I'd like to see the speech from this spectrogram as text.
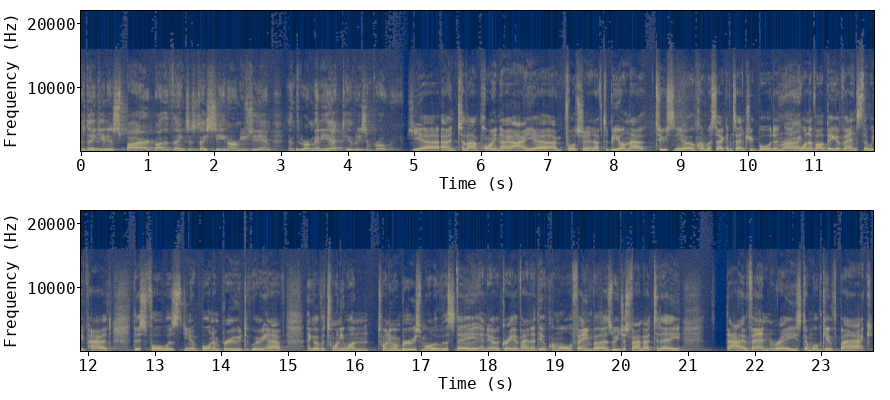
as they get inspired by the things that they see in our museum and through our many activities and programs. Yeah, and to that point, I, I uh, I'm fortunate enough to be on that two, you know, Oklahoma Second Century board, and, Right. and one of our big events that we've had this fall was you know Born and Brewed, where we have I think over 21, 21 breweries from all over the state, Right. and you know a great event at the Oklahoma Hall of Fame. But as we just found out today. That event raised and will give back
